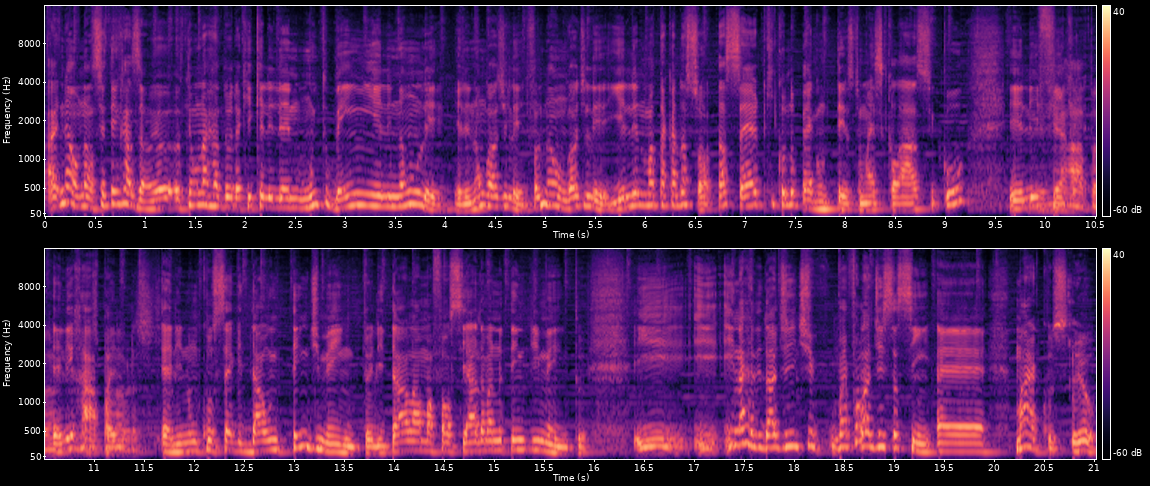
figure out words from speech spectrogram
ah, não, não, você tem razão. Eu, eu tenho um narrador aqui que ele lê muito bem e ele não lê. Ele não gosta de ler. Ele falou, não, não gosto de ler. E ele lê numa tacada só. Tá certo que quando pega um texto mais clássico, ele, Ele fica, derrapa, né, Ele rapa. Ele, ele não consegue dar o entendimento. Ele dá lá uma falseada, mas no entendimento. E, e, e, na realidade a gente vai falar disso assim. É, Marcos, Eu?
